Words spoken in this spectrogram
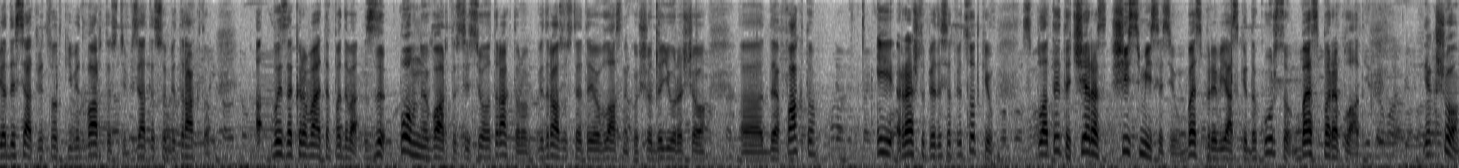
50% від вартості, взяти собі трактор. А ви закриваєте ПДВ з повної вартості цього трактору, відразу стаєте його власнику, що де юре, що е, де факто. І решту 50% сплатити через 6 місяців без прив'язки до курсу, без переплат. Якщо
